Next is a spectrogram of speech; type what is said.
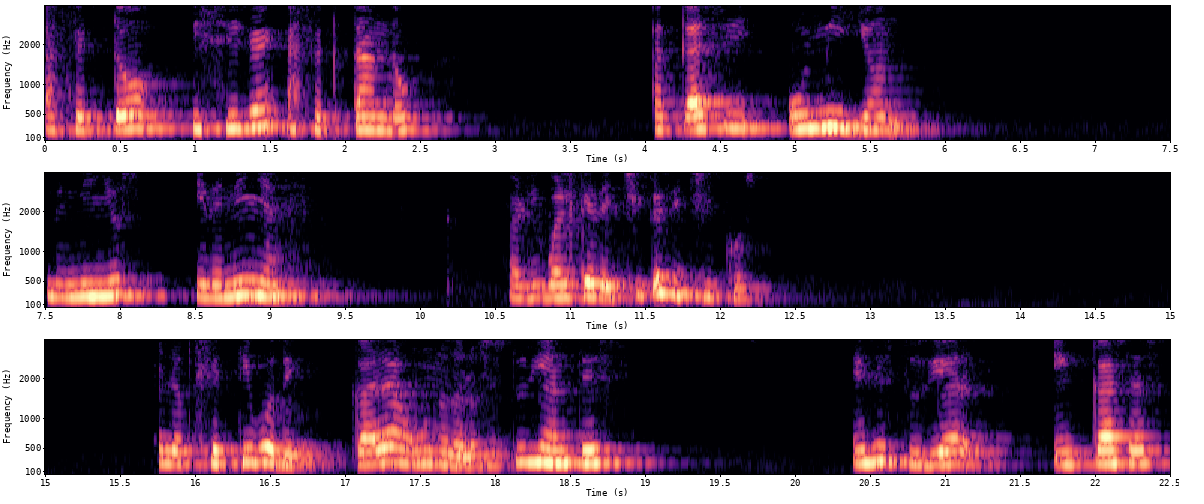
afectó y sigue afectando a casi un millón de niños y de niñas, al igual que de chicas y chicos. El objetivo de cada uno de los estudiantes es estudiar en casas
